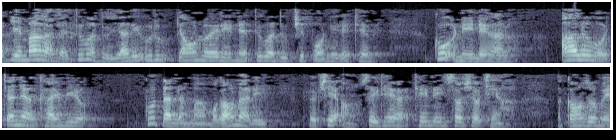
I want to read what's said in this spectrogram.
အပြင်မကလည်းသူ့ဘသူယာတိဥရုပြောင်းလဲတွေနဲ့သူ့ဘသူဖြစ်ပေါ်နေတဲ့ထဲမှာကို့အနေနဲ့ကတော့အားလုံးကိုကြံ့ကြံ့ခိုင်းပြီးတော့ကိုယ်တဏ္ဍာမှာမကောင်းတာတွေမဖြစ်အောင်စိတ်ထဲကထိမ့်သိမ်းဆော့ရှော့ခြင်းဟာအကောင်းဆုံးပဲ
